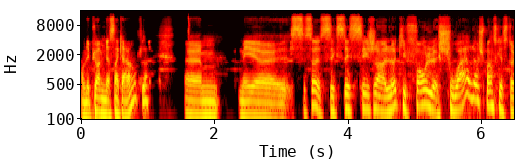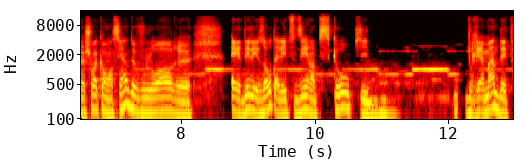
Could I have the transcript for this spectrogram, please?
on n'est plus en 1940. Là. Euh, mais euh, c'est ça, c'est ces gens-là qui font le choix. Là. Je pense que c'est un choix conscient de vouloir aider les autres à l'étudier en psycho, puis vraiment d'être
